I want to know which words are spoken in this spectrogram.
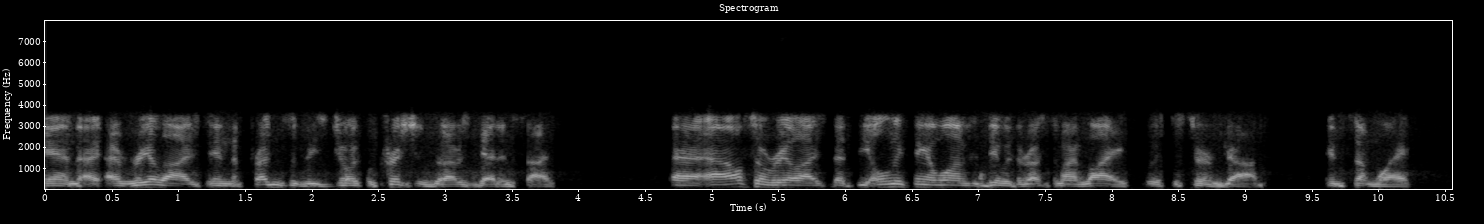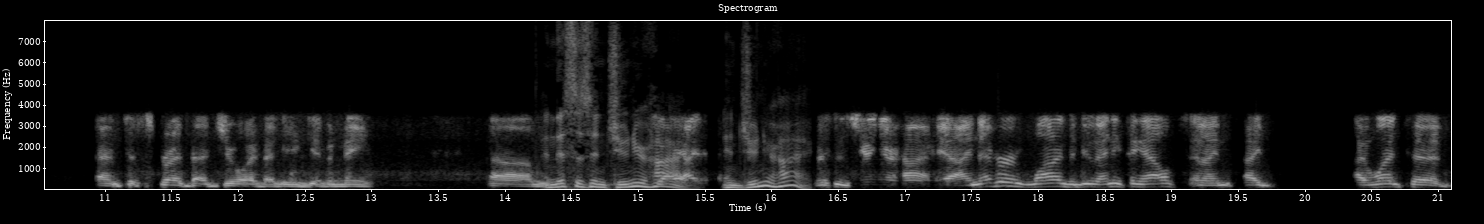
And I, I realized in the presence of these joyful Christians that I was dead inside. Uh, I also realized that the only thing I wanted to do with the rest of my life was to serve God in some way and to spread that joy that He had given me. Um, and this is in junior high. I, in junior high. This is junior high. Yeah, I never wanted to do anything else, and I I, I went to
